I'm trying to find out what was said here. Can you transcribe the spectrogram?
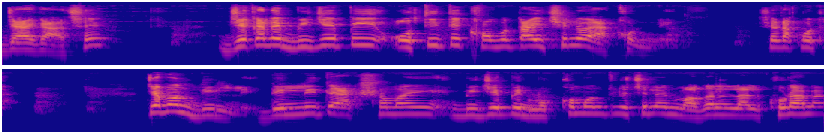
জায়গা আছে, যেখানে বিজেপি অতীতে ক্ষমতায় ছিল, এখন নেই। সেটা কোথায়? যেমন দিল্লি। দিল্লিতে একসময় বিজেপির মুখ্যমন্ত্রী ছিলেন মদনলাল খুরানা,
